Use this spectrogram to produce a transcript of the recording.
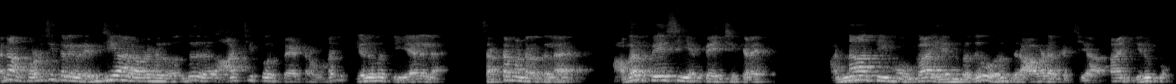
ஏன்னா புரட்சி தலைவர் எம்ஜிஆர் அவர்கள் வந்து ஆட்சி பொறுப்பேற்றவுடன் எழுபத்தி ஏழுல சட்டமன்றத்துல அவர் பேசிய பேச்சுக்களை அதிமுக என்பது ஒரு திராவிட கட்சியாகத்தான் இருக்கும்.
